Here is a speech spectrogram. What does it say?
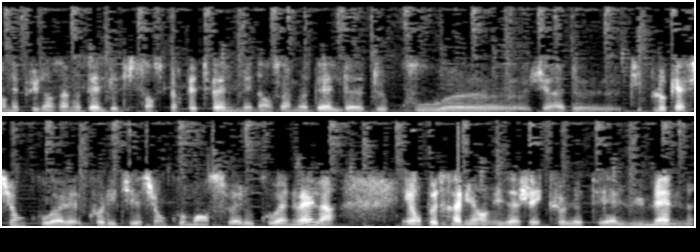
on n'est plus dans un modèle de licence perpétuelle, mais dans un modèle de, coût, euh, je dirais, de type location, coût à, à l'utilisation, coût mensuel ou coût annuel. Et on peut très bien envisager que l'ETL lui-même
